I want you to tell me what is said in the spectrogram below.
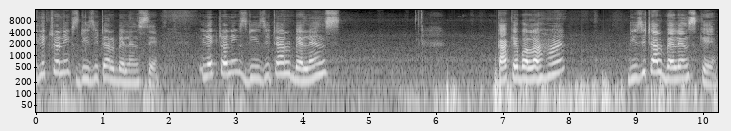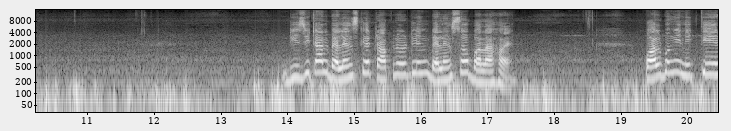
ইলেকট্রনিক্স ডিজিটাল ব্যালেন্সে। ইলেকট্রনিক্স ডিজিটাল ব্যালেন্স কাকে বলা হয়? ডিজিটাল ব্যালেন্সকে। ডিজিটাল ব্যালেন্সকে টপ লোডিং ব্যালেন্সও বলা হয়। পলবঙ্গি নিক্তির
